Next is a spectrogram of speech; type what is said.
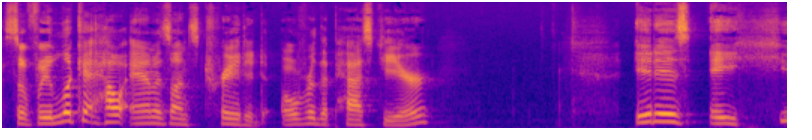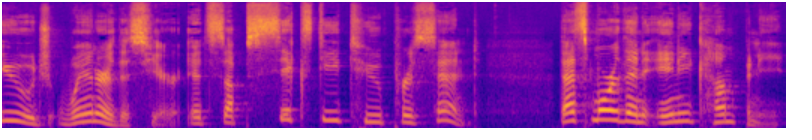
So if we look at how Amazon's traded over the past year, it is a huge winner this year. It's up 62%. That's more than any company,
